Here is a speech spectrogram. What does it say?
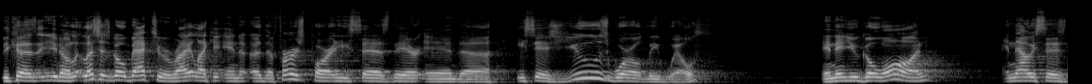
Because, you know, let's just go back to it, right? Like in the first part, he says there, and uh, he says, use worldly wealth. And then you go on, and now he says,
